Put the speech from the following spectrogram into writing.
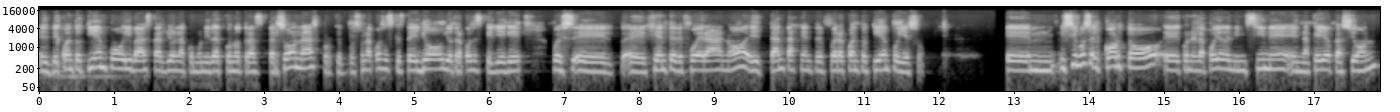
eh, de cuánto tiempo iba a estar yo en la comunidad con otras personas, porque pues una cosa es que esté yo y otra cosa es que llegue pues eh, eh, gente de fuera, ¿no? tanta gente de fuera, cuánto tiempo y eso. Em, hicimos el corto con el apoyo del IMCINE en aquella ocasión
